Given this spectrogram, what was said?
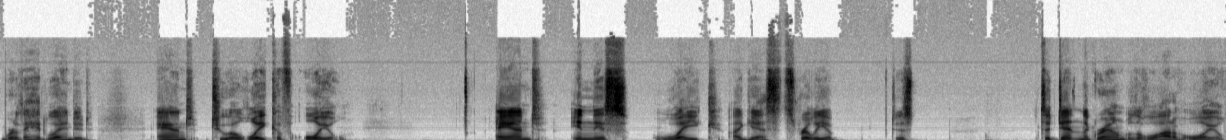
where they had landed, and to a lake of oil. And in this lake, I guess it's really a just it's a dent in the ground with a lot of oil.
